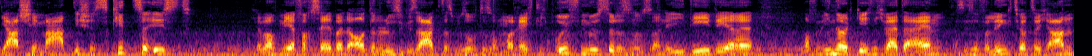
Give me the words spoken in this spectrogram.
ja, schematische Skizze ist ich habe auch mehrfach selber in der Autoanalyse gesagt, dass man so das auch mal rechtlich prüfen müsste, dass es so eine Idee wäre. Auf den Inhalt gehe ich nicht weiter ein. Das ist ja verlinkt, hört es euch an.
